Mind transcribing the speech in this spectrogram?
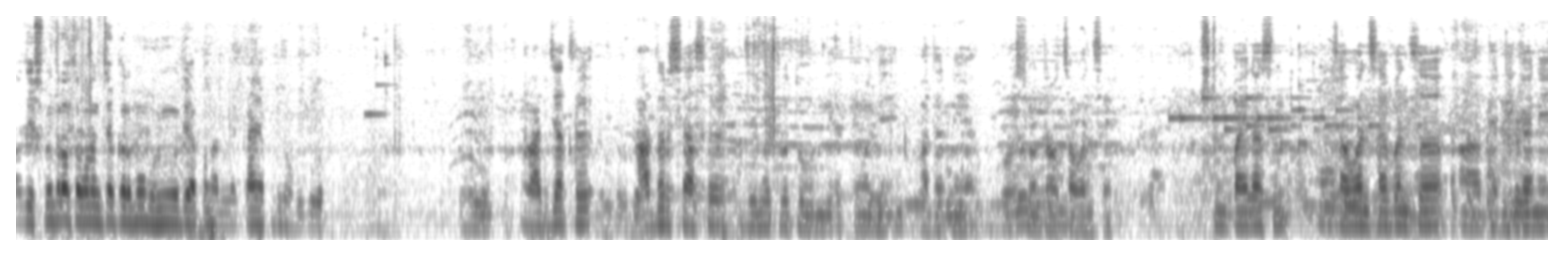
आज यशवंतराव चव्हाणांच्या कर्मभूमीमध्ये आपण आलेलो काय आपली राज्याचं आदर्श असं जे नेतृत्व होऊन गेलं ते म्हणजे आदरणीय यशवंतराव चव्हाण साहेब. तुम्ही पाहिलं असेल चव्हाण साहेबांचं त्या ठिकाणी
